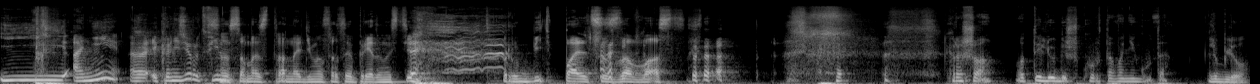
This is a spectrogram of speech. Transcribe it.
И они э, экранизируют фильм... Са- Самая странная демонстрация преданности. Рубить пальцы за вас. Хорошо, вот ты любишь Курта Ванигута. Люблю.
